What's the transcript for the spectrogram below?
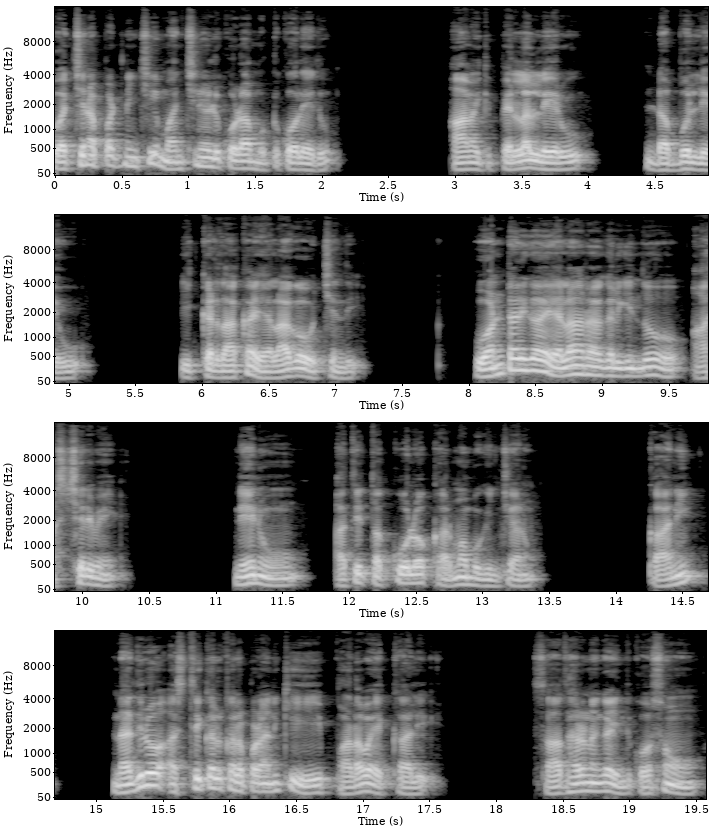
వచ్చినప్పటి నుంచి మంచినీళ్ళు కూడా ముట్టుకోలేదు. ఆమెకి పిల్లలు లేరు. డబ్బులు లేవు. ఇక్కడ దాకా ఎలాగో వచ్చింది. ఒంటరిగా ఎలా రాగలిగిందో ఆశ్చర్యమే. నేను అతి తక్కువలో కర్మ ముగించాను. కానీ నదిలో అస్థికలు కలపడానికి పడవ ఎక్కాలి. సాధారణంగా ఇందుకోసం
